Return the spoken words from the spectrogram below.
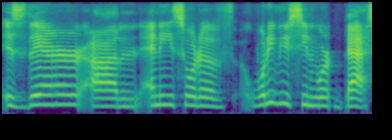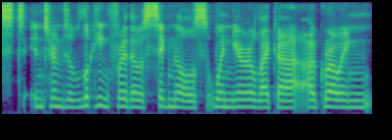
is there um, any sort of what have you seen work best in terms of looking for those signals when you're like a, a growing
